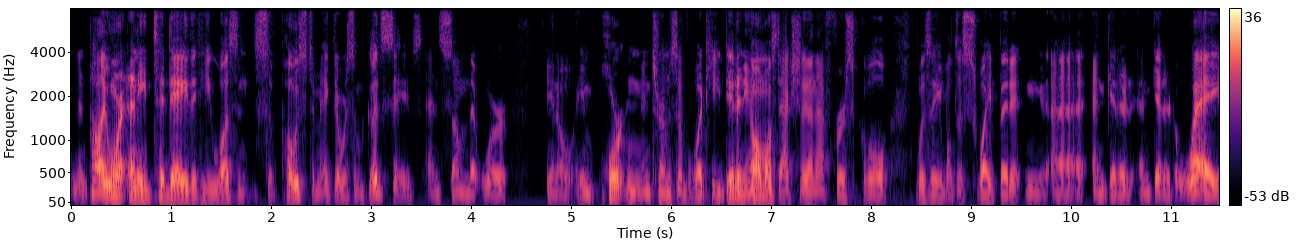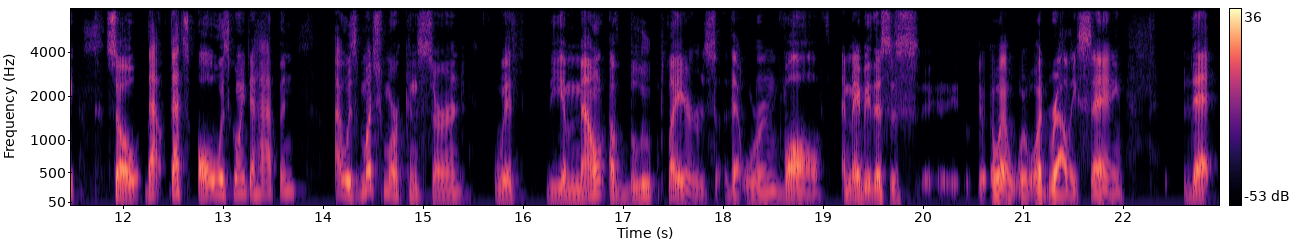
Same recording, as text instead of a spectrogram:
there probably weren't any today that he wasn't supposed to make. There were some good saves and some that were, you know, important in terms of what he did. And he almost actually on that first goal was able to swipe at it and uh, and get it and get it away. So that that's always going to happen. I was much more concerned with the amount of blue players that were involved, and maybe this is well, what Rally's saying that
